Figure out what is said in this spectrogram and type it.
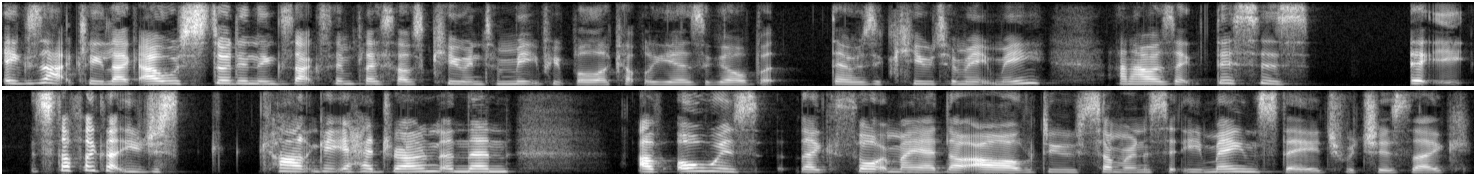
exactly like I was stood in the exact same place I was queuing to meet people a couple of years ago, but there was a queue to meet me and I was like, this is stuff like that you just can't get your head around and then I've always like thought in my head that oh I'll do Summer in the City main stage, which is like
